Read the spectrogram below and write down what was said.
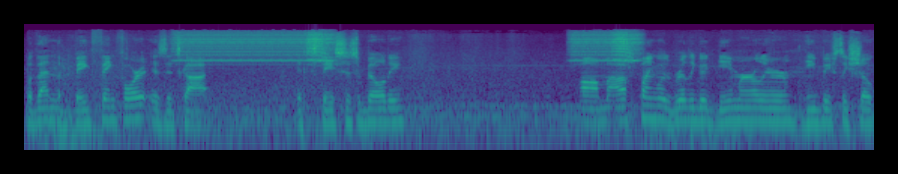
But then the big thing for it is it's got its stasis ability. Um, I was playing with a really good gamer earlier. He basically showed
